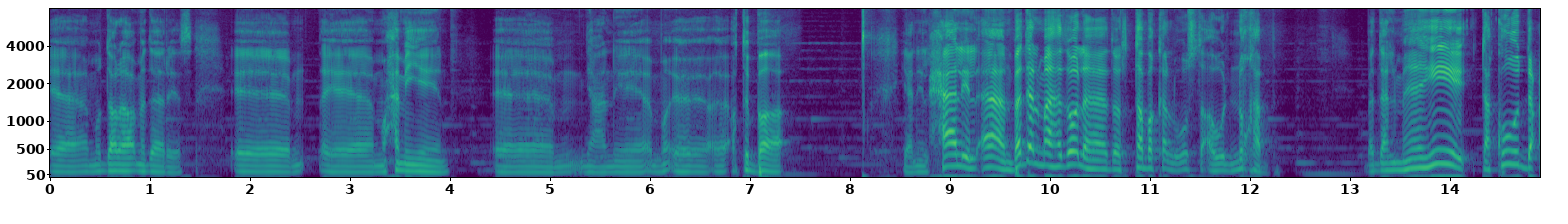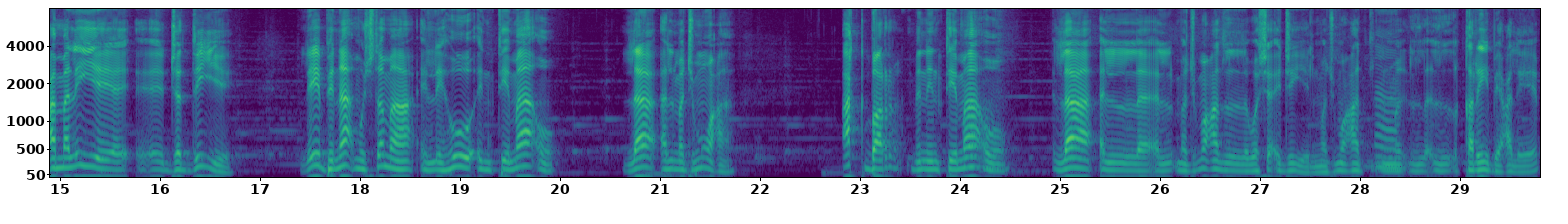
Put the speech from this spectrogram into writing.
آه، مدراء مدارس محاميين. يعني آه، أطباء. يعني الحالة الآن بدل ما هذول هذا الطبقة الوسطى أو النخب بدل ما هي تقود عملية آه، جدية لبناء مجتمع اللي هو انتمائه للمجموعة أكبر من انتمائه للمجموعة الوشائجية المجموعة نعم. القريبة عليه.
